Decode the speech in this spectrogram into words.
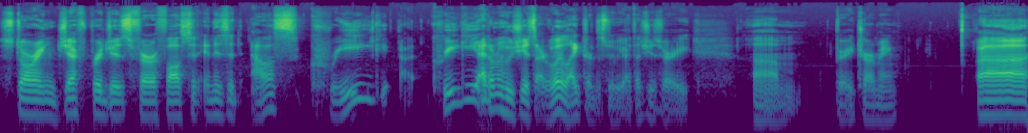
starring Jeff Bridges, Farrah Fawcett, and is it Alice Krige? Kriege? I don't know who she is. I really liked her in this movie. I thought she was very, um, very charming. Uh,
